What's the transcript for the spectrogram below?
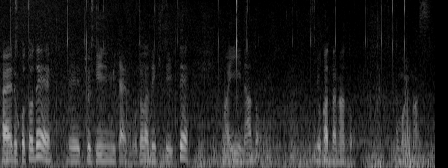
変えることで、えー、貯金みたいなことができていて、まあ、いいなと。良かったなと思います。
